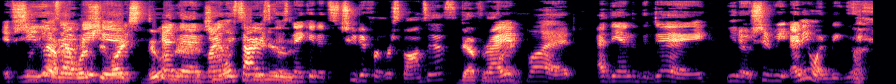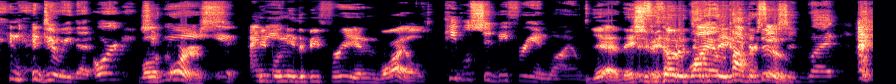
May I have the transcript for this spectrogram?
if she Well, goes yeah, I mean, out naked she likes doing and then Miley wants to be Cyrus goes naked, it's two different responses. definitely Right? But at the end of the day, you know, should we anyone be going doing that? Or Well, of course. I people mean, need to be free and wild. people should be free and wild. Yeah, they This should be able to do what wild they need to do. but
